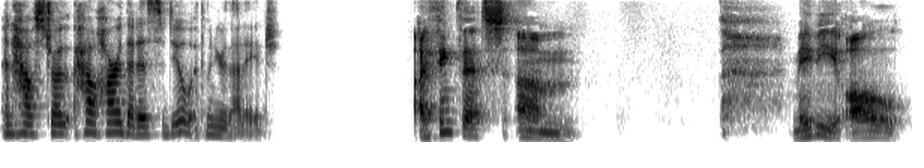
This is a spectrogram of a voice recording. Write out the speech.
and how struggle how hard that is to deal with when you're that age. I think that's um maybe all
